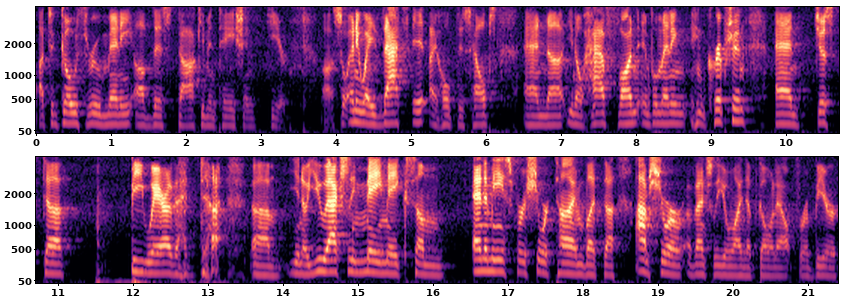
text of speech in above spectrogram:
uh, to go through many of this documentation here. Uh, so anyway, that's it. I hope this helps. And, uh, you know, have fun implementing encryption and just uh, beware that uh, um, you know you actually may make some enemies for a short time, but uh, I'm sure eventually you'll wind up going out for a beer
